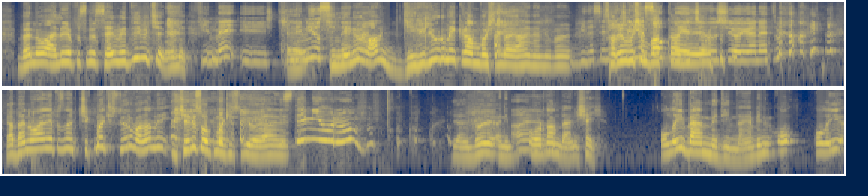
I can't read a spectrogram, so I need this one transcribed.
ben o aile yapısını sevmediğim için hani Filme e, kinleniyorsun e, değil mi? kinleniyorum abi geriliyorum ekran başında yani hani böyle. Bir de seni Sarılmışım sokmaya çalışıyor yönetmen. Ya ben o aile yapısından çıkmak istiyorum adam beni içeri sokmak istiyor yani. İstemiyorum. Yani böyle hani Aynen. oradan da hani şey olayı beğenmediğimden yani benim o olayı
